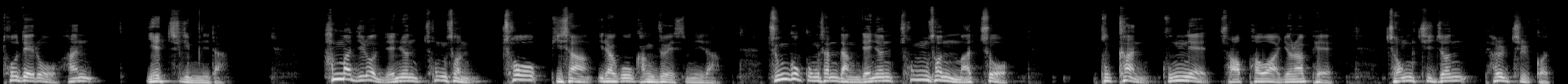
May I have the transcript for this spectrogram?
토대로 한 예측입니다. 한마디로 내년 총선 초비상이라고 강조했습니다. 중국 공산당 내년 총선 맞춰 북한 국내 좌파와 연합해 정치전 펼칠 것.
